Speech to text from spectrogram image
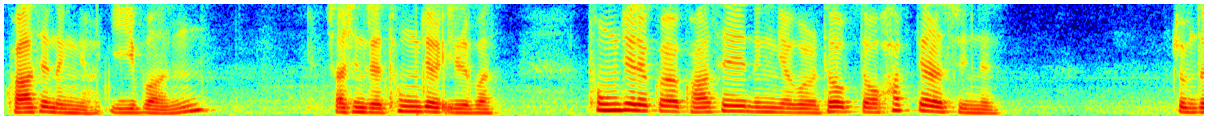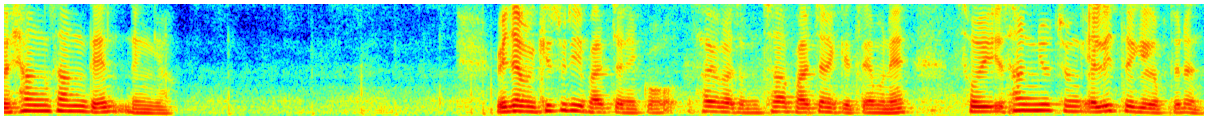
과세 능력 2번. 자신들의 통제력 1번. 통제력과 과세 능력을 더욱더 확대할 수 있는 좀 더 향상된 능력. 왜냐하면 기술이 발전했고 사회가 점차 발전했기 때문에 소위 상류층 엘리트 계급들은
